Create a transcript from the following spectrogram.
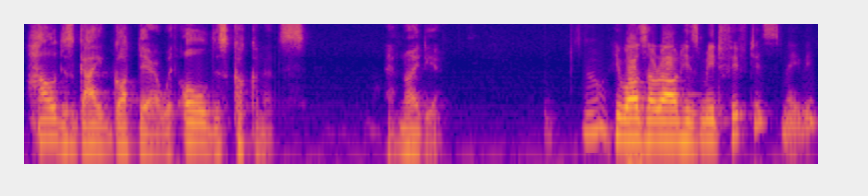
How this guy got there with all these coconuts, I have no idea. No, he was around his mid fifties, maybe,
